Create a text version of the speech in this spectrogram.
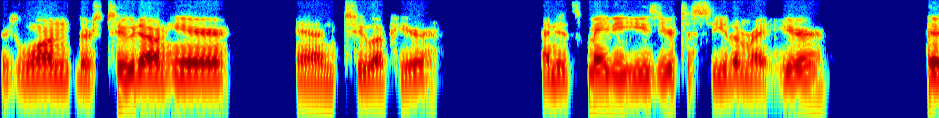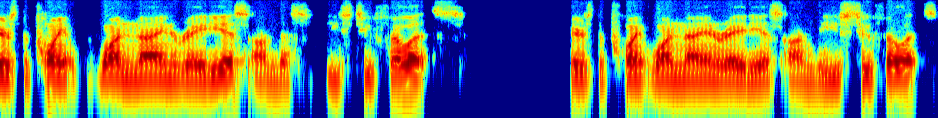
There's one, there's two down here and two up here and it's maybe easier to see them right here. There's the 0.19 radius on this these two fillets. Here's the 0.19 radius on these two fillets.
